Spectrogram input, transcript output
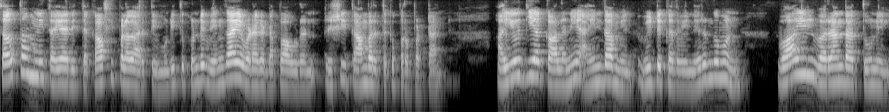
சௌதாமினி தயாரித்த காஃபி பலகாரத்தை முடித்துக்கொண்டு வெங்காய வடக டப்பாவுடன் ரிஷி தாம்பரத்துக்கு புறப்பட்டான். அயோத்தியா காலனி ஐந்தாம் எண். வீட்டுக்கதவை நெருங்கும் முன் வாயில் வராந்தா தூணில்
